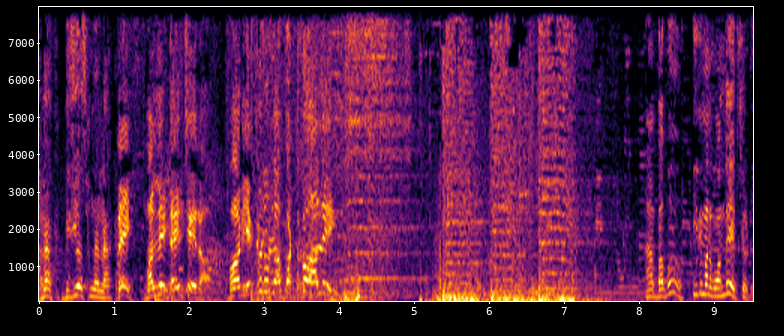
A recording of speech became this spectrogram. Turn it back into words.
అన్నా బిజీ వస్తుందన్నా. రే మళ్ళీ డైల్ చేయరా? వాడు ఎక్కడున్నా పట్టుకోవాలి. ఆ, బాబు ఇది మనకు వంద ఎపిసోడ్.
